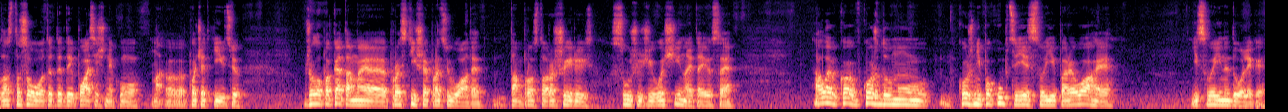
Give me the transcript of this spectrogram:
застосовувати туди пасічнику е, початківцю. Бджолопакетами простіше працювати. Там просто розширюють сушучі вощина та й все. Але в кожному, в кожній покупці є свої переваги і свої недоліки.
